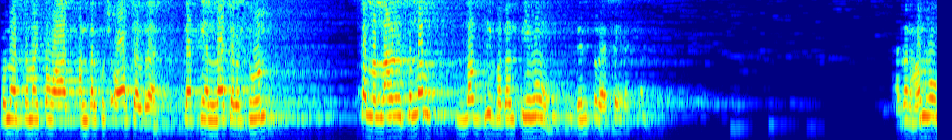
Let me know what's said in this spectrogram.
تو میں سمجھتا ہوں، آج اندر کچھ اور چل رہا ہے۔ کہتی ہیں اللہ کے رسول صلی اللہ علیہ وسلم لفظ ہی بدلتی ہوں، دل تو ویسے ہی رہتا اگر ہم ہوں،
